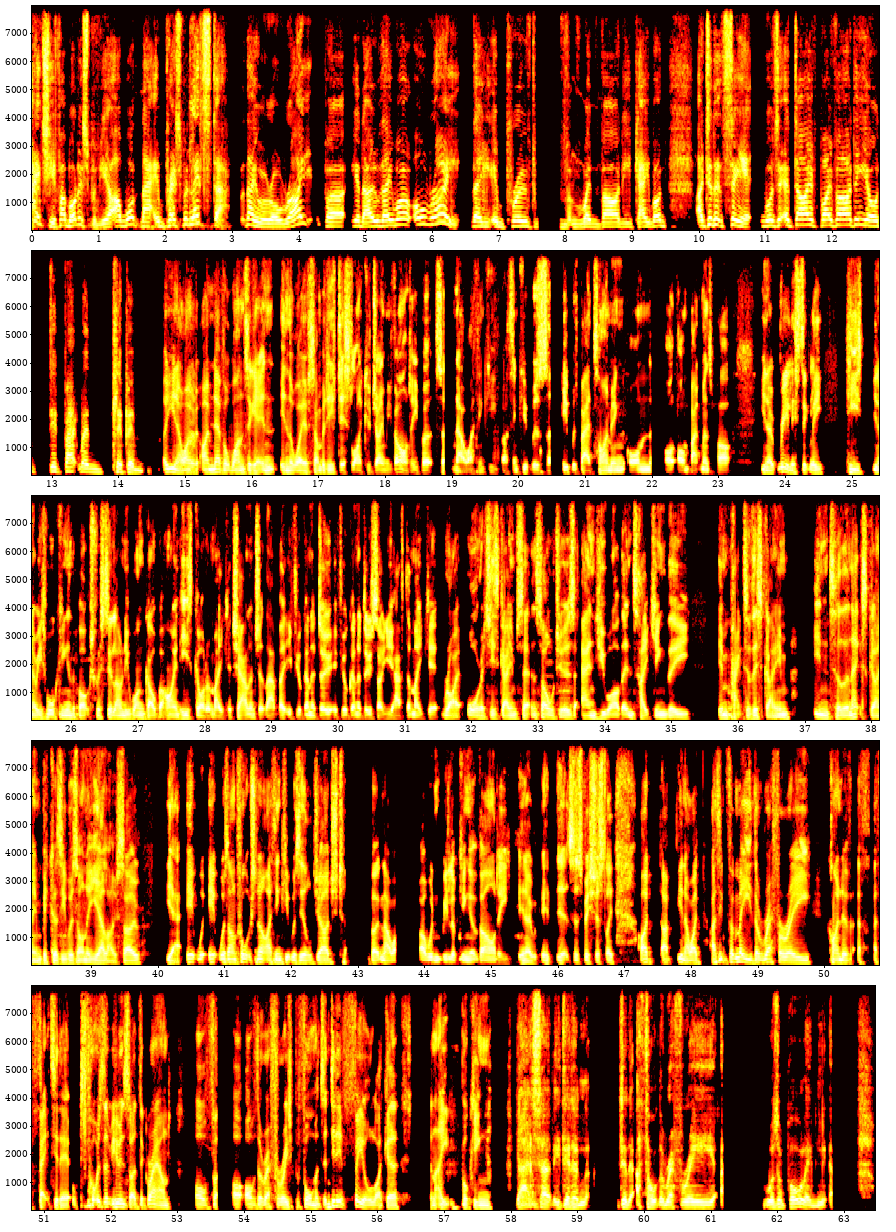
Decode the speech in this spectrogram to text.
actually, if I'm honest with you, I want that impressed with Leicester. They were all right, but you know they were all right. They improved when Vardy came on. I didn't see it. Was it a dive by Vardy, or did Bachmann clip him? Uh, you know, I'm, I'm never one to get in, in the way of somebody's dislike of Jamie Vardy, but uh, no, I think he, I think it was, uh, it was bad timing on, on, on Bachmann's part. You know, realistically, he's you know he's walking in the box. We're still only one goal behind. He's got to make a challenge at that. But if you're going to do if you're going to do so, you have to make it right, or it is game set and soldiers, and you are then taking the impact of this game into the next game because he was on a yellow. So yeah, it it was unfortunate. I think it was ill judged, but no. I wouldn't be looking at Vardy, you know, it, it suspiciously. I, I, you know, I, I think for me the referee kind of affected it. What was the view inside the ground of of the referee's performance? And did it feel like a an eight booking game? it certainly didn't. Did I thought the referee was appalling.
